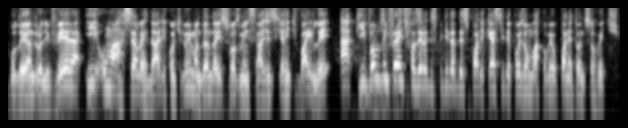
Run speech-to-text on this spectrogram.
o Leandro Oliveira e o Marcelo Herdade. Continue mandando aí suas mensagens que a gente vai ler aqui. Vamos em frente fazer a despedida desse podcast e depois vamos lá comer o panetone de sorvete.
